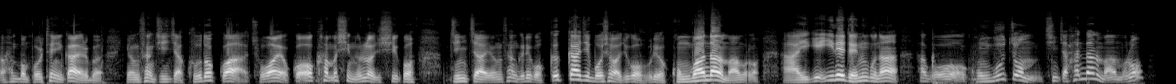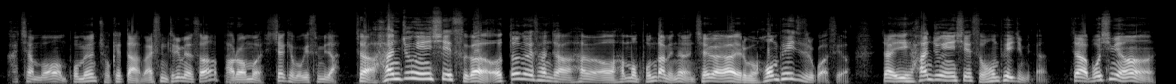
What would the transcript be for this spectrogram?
한번 볼 테니까 여러분 영상 진짜 구독과 좋아요 꼭 한 번씩 눌러주시고 진짜 영상 그리고 끝까지 보셔가지고 우리가 공부한다는 마음으로 아 이게 이래 되는구나 하고 공부 좀 진짜 한다는 마음으로 같이 한번 보면 좋겠다 말씀드리면서 바로 한번 시작해 보겠습니다. 자 한중 NCS가 어떤 회사인지 어, 한번 본다면은 제가 여러분 홈페이지 들고 왔어요. 자 이 한중 NCS 홈페이지입니다. 자 보시면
